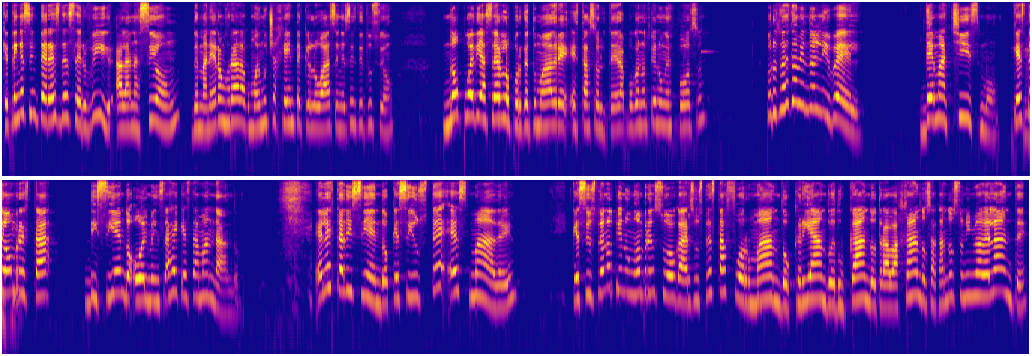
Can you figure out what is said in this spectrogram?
que tenga ese interés de servir a la nación de manera honrada, como hay mucha gente que lo hace en esa institución, no puede hacerlo porque tu madre está soltera, porque no tiene un esposo. Pero usted está viendo el nivel de machismo que este hombre está diciendo o el mensaje que está mandando. Él está diciendo que si usted es madre, que si usted no tiene un hombre en su hogar, si usted está formando, criando, educando, trabajando, sacando a su niño adelante,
